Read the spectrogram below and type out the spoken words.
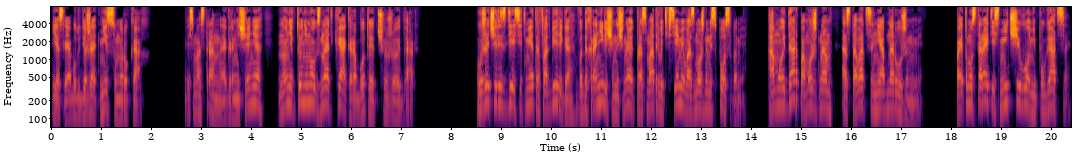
если я буду держать Ниссу на руках. Весьма странное ограничение, но никто не мог знать, как работает чужой дар. Уже через 10 метров от берега водохранилище начинают просматривать всеми возможными способами а мой дар поможет нам оставаться необнаруженными. Поэтому старайтесь ничего не пугаться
